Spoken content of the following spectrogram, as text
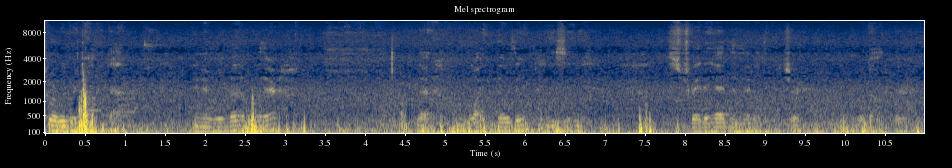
That's where we were docked at in Aruba over there. That white building you see straight ahead in the middle of the picture. We're docked there.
